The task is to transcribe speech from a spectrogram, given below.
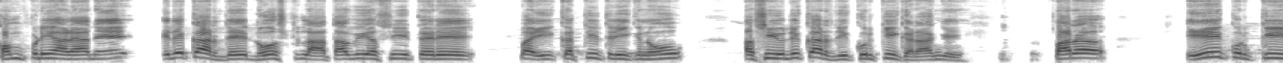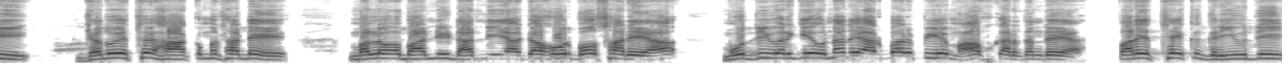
ਕੰਪਨੀ ਵਾਲਿਆਂ ਨੇ ਇਹਦੇ ਘਰ ਦੇ ਦੋਸਤ ਲਾਤਾ ਵੀ ਅਸੀਂ ਤੇਰੇ ਭਾਈ 31 ਤਰੀਕ ਨੂੰ ਅਸੀਂ ਉਹਦੇ ਘਰ ਦੀ ਕੁਰਕੀ ਕਰਾਂਗੇ। ਪਰ ਇਹ ਕੁਰਕੀ ਜਦੋਂ ਇੱਥੇ ਹਾਕਮ ਸਾਡੇ ਮਤਲਬ ਅਬਾਨੀ, ਡਾਨੀ ਆ ਜਾਂ ਹੋਰ ਬਹੁਤ ਸਾਰੇ ਆ, ਮੋਦੀ ਵਰਗੇ ਉਹਨਾਂ ਦੇ ਅਰਬਾਂ ਰੁਪਏ ਮਾਫ ਕਰ ਦਿੰਦੇ ਆ। ਪਰ ਇੱਥੇ ਇੱਕ ਗਰੀਬ ਦੀ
